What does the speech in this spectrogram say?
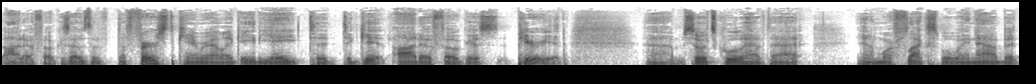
autofocus. That was the, the first camera, like '88, to to get autofocus. Period. Um, so it's cool to have that in a more flexible way now. But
